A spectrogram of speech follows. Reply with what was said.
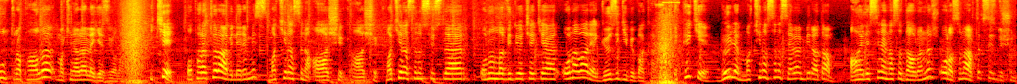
ultra pahalı makinelerle geziyorlar. 2. Operatör abilerimiz makinasına aşık aşık. Makinasını süsler, onunla video çeker, ona var ya gözü gibi bakar. E peki böyle makinasını seven bir adam ailesine nasıl davranır orasını artık siz düşünün.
